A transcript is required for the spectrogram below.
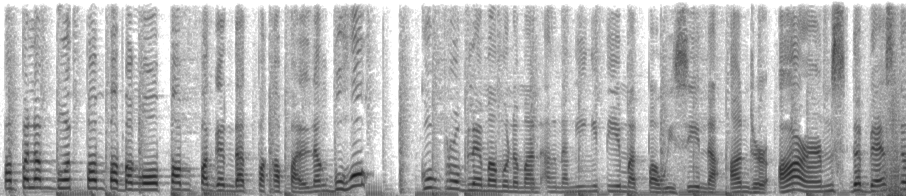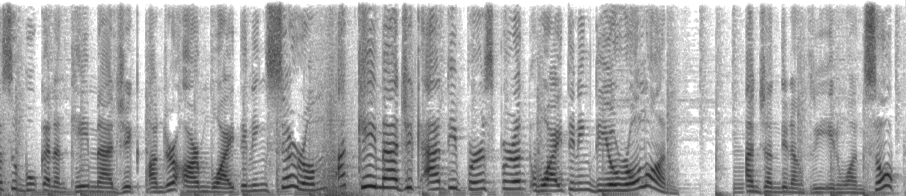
pampalambot, pampabango, pampaganda at pakapal ng buhok. Kung problema mo naman ang nangingitim at pawisin na underarms, the best na subukan ng K-Magic Underarm Whitening Serum at K-Magic Antiperspirant Whitening Deo Roll-On. Andyan din ang 3-in-1 soap,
